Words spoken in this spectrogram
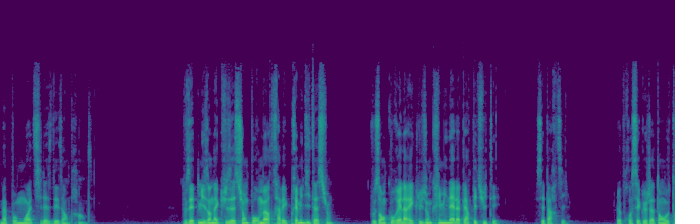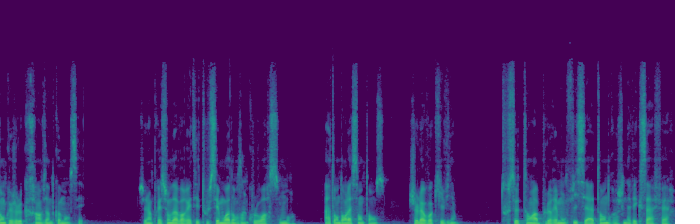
ma peau moite y laisse des empreintes. Vous êtes mise en accusation pour meurtre avec préméditation. Vous encourez la réclusion criminelle à perpétuité. C'est parti. Le procès que j'attends autant que je le crains vient de commencer. J'ai l'impression d'avoir été tous ces mois dans un couloir sombre, attendant la sentence. Je la vois qui vient. Tout ce temps à pleurer mon fils et attendre, je n'avais que ça à faire.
